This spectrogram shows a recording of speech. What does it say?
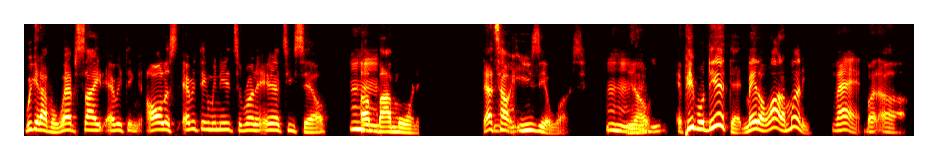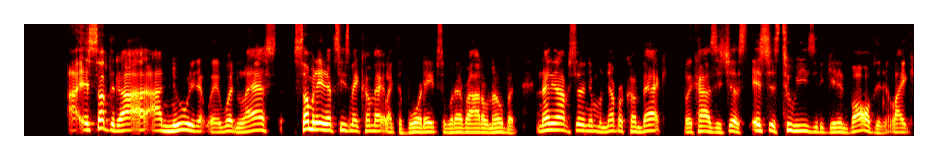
we could have a website, everything, all this, everything we needed to run an NFT sale mm-hmm. up by morning. That's how easy it was. Mm-hmm, you know, mm-hmm. and people did that, made a lot of money. Right. But uh I, it's something that I, I knew that it wouldn't last. Some of the NFTs may come back, like the Bored Apes or whatever. I don't know, but 99% of them will never come back because it's just it's just too easy to get involved in it. Like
